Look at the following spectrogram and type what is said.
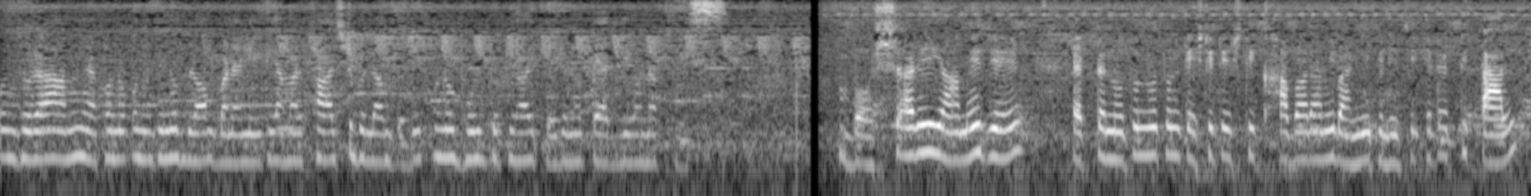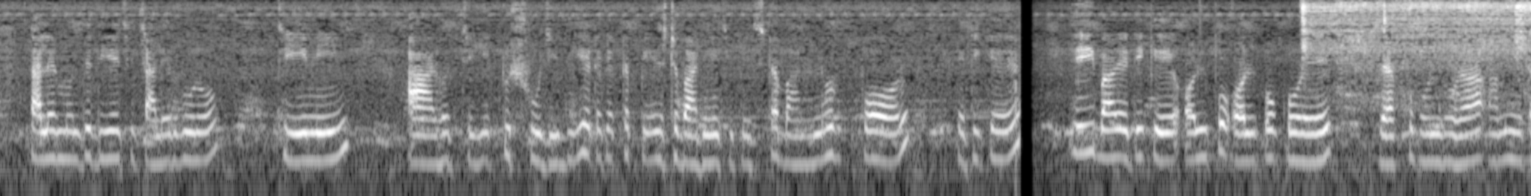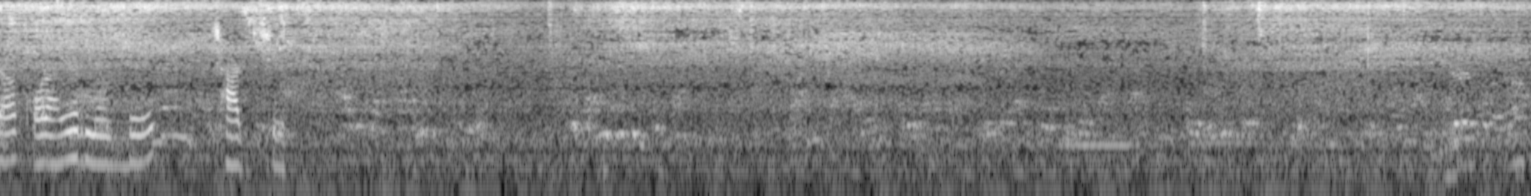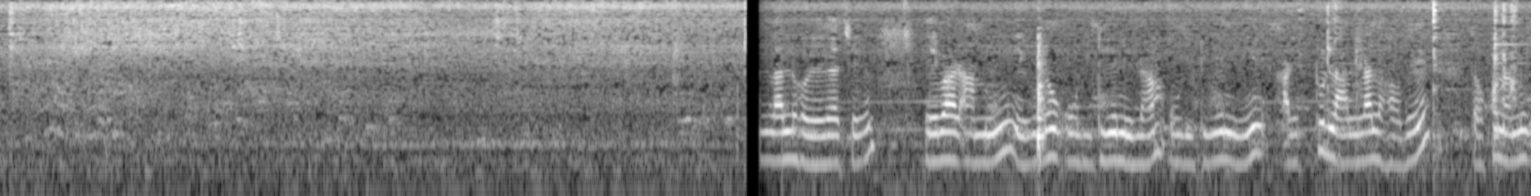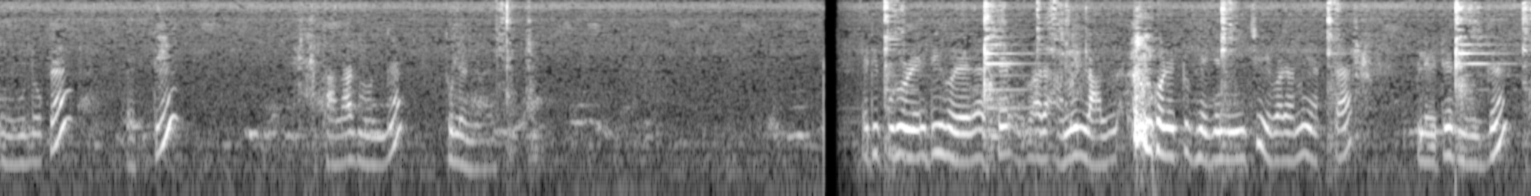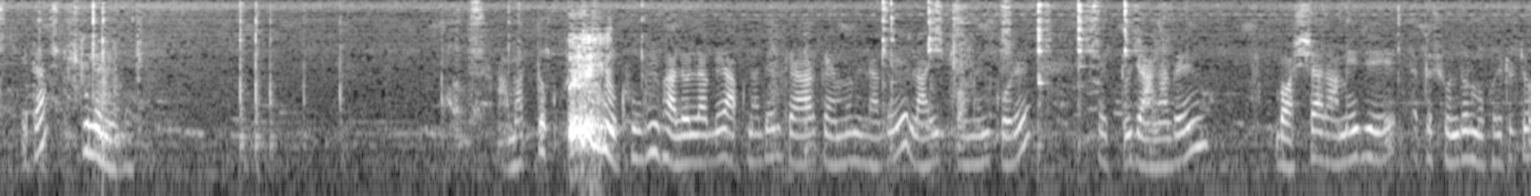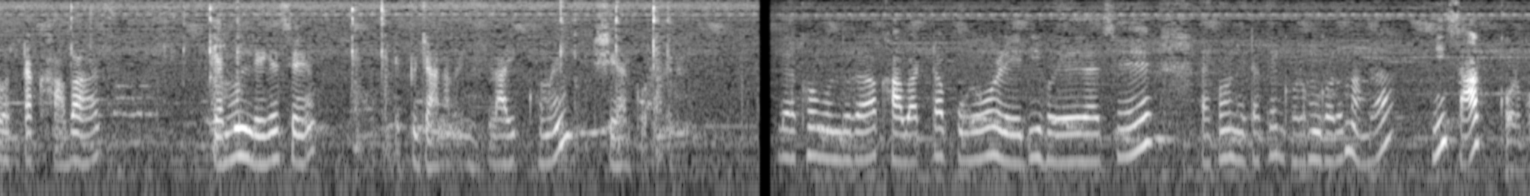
বন্ধুরা, আমি এখনও কোনোদিনও ব্লগ বানাইনি। এটি আমার ফার্স্ট ব্লগ যদি কোনো ভুল ত্রুটি হয়, কেউ যেন প্যাক দিও না প্লিজ বর্ষার এই আমেজে একটা নতুন নতুন টেস্টি টেস্টি খাবার আমি বানিয়ে ফেলেছি। এটা একটি তাল। তালের মধ্যে দিয়েছি চালের গুঁড়ো চিনি আর হচ্ছে একটু সুজি দিয়ে এটাকে একটা পেস্ট বানিয়েছি। পেস্টটা বানানোর পর এটিকে, এইবার এটিকে অল্প অল্প করে দেখো বন্ধুরা আমি এটা কড়াইয়ের মধ্যে ছাড়ছি। লাল হয়ে গেছে। এবার আমি এগুলো উল্টিয়ে নিলাম। উল্টিয়ে নিয়ে আর একটু লাল লাল হবে। তখন আমি এগুলোকে একটি থালার মধ্যে তুলে নেব। এটি পুরো রেডি হয়ে গেছে। এবার আমি লাল করে একটু ভেজে নিয়েছি। এবার আমি একটা প্লেটের মধ্যে এটা তুলে নেব। আমার তো খুবই ভালো লাগে। আপনাদেরকে আর কেমন লাগে লাইক কমেন্ট করে একটু জানাবেন। বর্ষার আমেজে এত সুন্দর মুখরিত একটা খাবার কেমন লেগেছে একটু জানাবেন। লাইক কমেন্ট শেয়ার করবেন। দেখো বন্ধুরা, খাবারটা পুরো রেডি হয়ে গেছে। এখন এটাকে গরম গরম আমরা সার্ভ করব।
